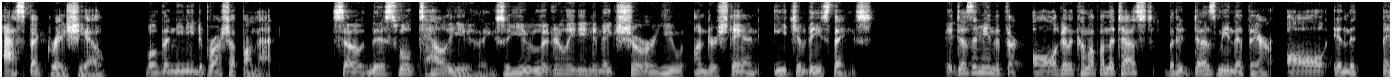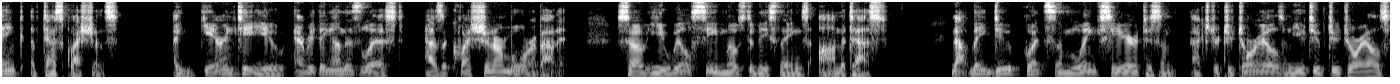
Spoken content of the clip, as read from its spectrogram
aspect ratio, well, then you need to brush up on that. So this will tell you things. So you literally need to make sure you understand each of these things. It doesn't mean that they're all going to come up on the test, but it does mean that they are all in the bank of test questions. I guarantee you everything on this list has a question or more about it. So you will see most of these things on the test. Now, they do put some links here to some extra tutorials and YouTube tutorials.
